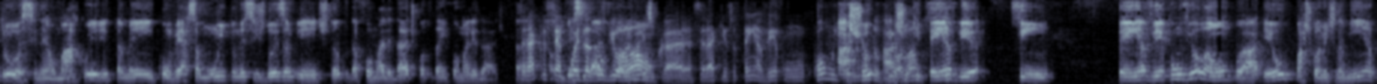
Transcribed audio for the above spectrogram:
trouxe, né? O Marco ele também conversa muito nesses dois ambientes, tanto da formalidade quanto da informalidade. Será que isso A é coisa do universidade violão, é mais- cara? Será que isso tem a ver com, com o Acho, instrumento violão? acho que tem a ver, sim, tem a ver com o violão. Eu, particularmente na minha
